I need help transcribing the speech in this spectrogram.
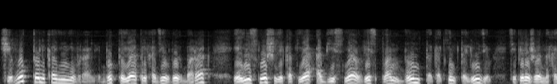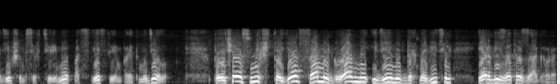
Чего только они не врали, будто я приходил в их барак, и они слышали, как я объяснял весь план бунта каким-то людям, теперь уже находившимся в тюрьме под следствием по этому делу. Получалось у них, что я самый главный идейный вдохновитель и организатор заговора.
